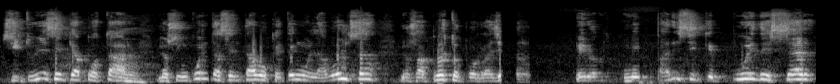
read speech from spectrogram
Si tuviese que apostar los 50 centavos que tengo en la bolsa, los apuesto por Rayado. Pero me parece que puede ser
